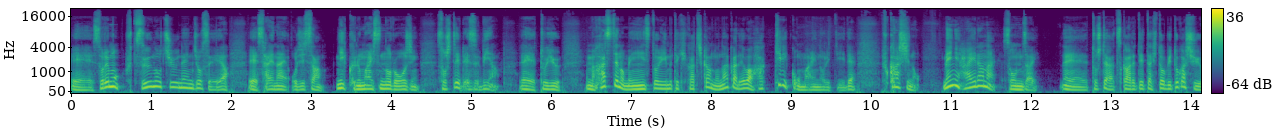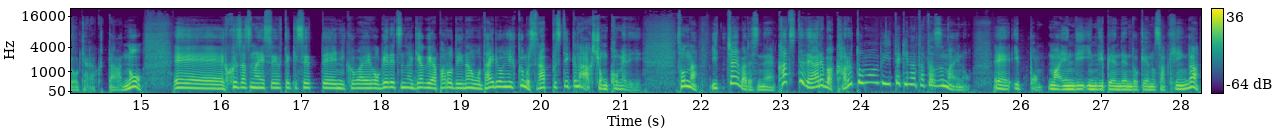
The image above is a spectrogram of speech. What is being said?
えー、それも普通の中年女性や、えー、冴えないおじさんに車椅子の老人そしてレズビアン、えー、という、まあ、かつてのメインストリーム的価値観の中でははっきりこうマイノリティで不可視の目に入らない存在えー、として扱われていた人々が主要キャラクターの、えー、複雑な SF 的設定に加えお下劣なギャグやパロディなども大量に含むスラップスティックなアクションコメディそんな言っちゃえばですねかつてであればカルトムービー的な佇まいの、えー、一本、まあ、インディインディペンデント系の作品が、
